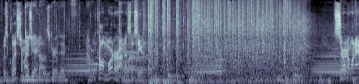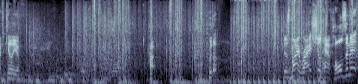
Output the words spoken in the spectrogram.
It was glitched on my Dude, yeah, that was crazy. You call mortar on us, I see you. Sir, I don't want to have to kill you. Huh. Who the... Does my riot shield have holes in it?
